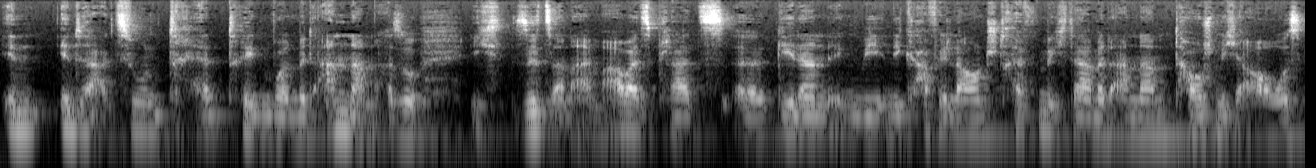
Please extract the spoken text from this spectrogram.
in Interaktion tre treten wollen mit anderen. Also ich sitze an einem Arbeitsplatz, äh, gehe dann irgendwie in die Kaffeelounge, treffe mich da mit anderen, tausche mich aus.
